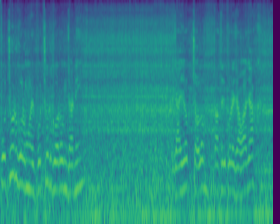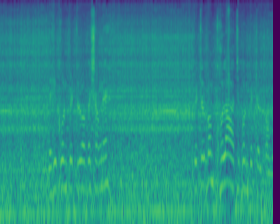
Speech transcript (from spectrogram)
প্রচুর গরম হয়, প্রচুর গরম, জানি। যাই হোক, চলো, তাড়াতাড়ি করে যাওয়া যাক। দেখি কোন পেট্রোল পাম্পের সামনে। পেট্রোল পাম্প খোলা আছে কোন পেট্রোল পাম্প?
